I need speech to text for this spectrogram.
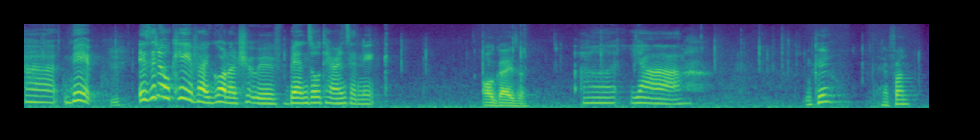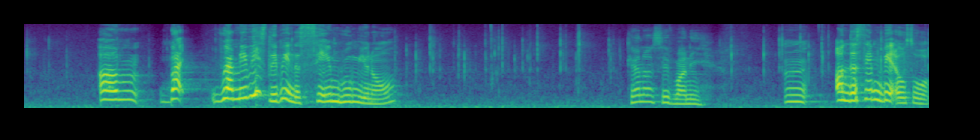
Uh, babe, is it okay if I go on a trip with Benzo, Terence, and Nick? All guys. Uh. Uh, yeah. Okay, have fun. Um, but we're maybe sleeping in the same room, you know? Can I save money? Mm, on the same bed also.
